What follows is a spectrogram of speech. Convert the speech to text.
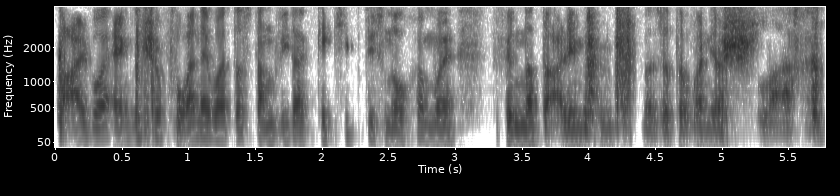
Ball, wo er eigentlich schon vorne war, das dann wieder gekippt ist, noch einmal für Natal im fünften. Also da waren ja Schlachten.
